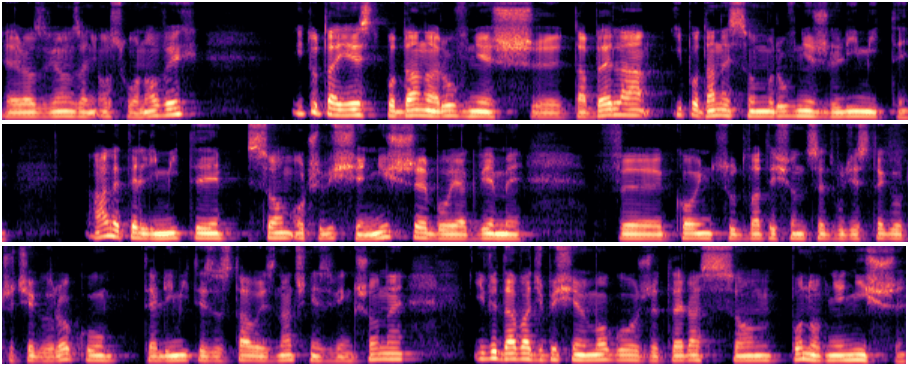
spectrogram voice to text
rozwiązań osłonowych. I tutaj jest podana również y, tabela i podane są również limity. Ale te limity są oczywiście niższe, bo jak wiemy, w końcu 2023 roku te limity zostały znacznie zwiększone i wydawać by się mogło, że teraz są ponownie niższe.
